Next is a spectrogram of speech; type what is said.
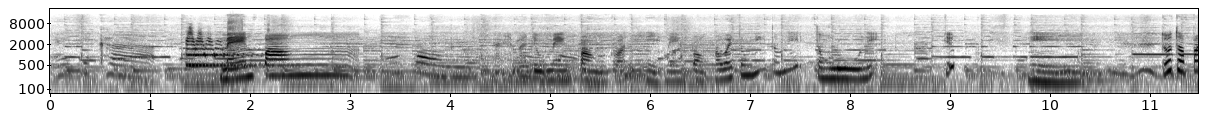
ไอ้เจ้าขาบแมงป่องแมงปองไหนมาดูแมงป่องก่อนนี่แมงป่องเอาไว้ตรงนี้ตรงนี้ตรงรูนี่จึ๊บนี่ ตัวต่อไป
